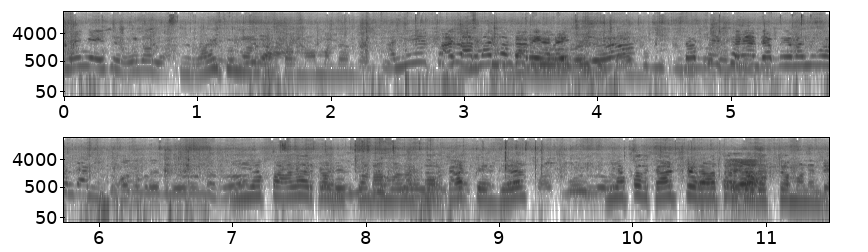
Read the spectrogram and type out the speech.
మేమే ఈ ఆధార్ కార్డు ఎత్తుకొని సార్ కార్డ్ పేరుది ఈ కార్డ్ పేరు ఆధార్ కార్డు ఎత్తుకోమనండి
